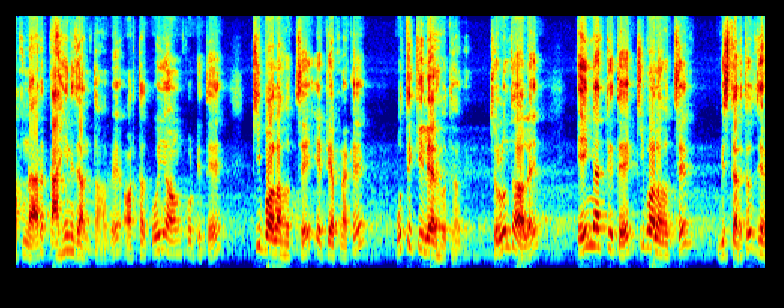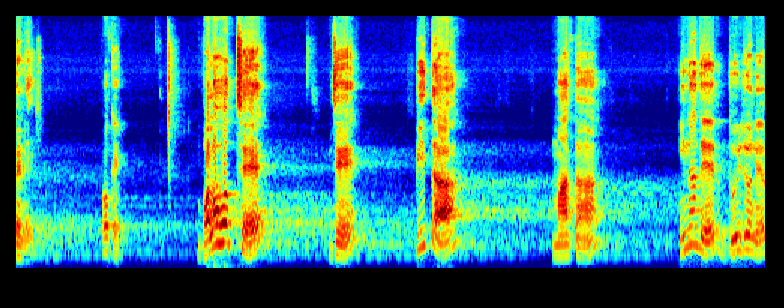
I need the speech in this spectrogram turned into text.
আপনার কাহিনী জানতে হবে। অর্থাৎ ওই অঙ্কটিতে কি বলা হচ্ছে এটি আপনাকে অতি ক্লিয়ার হতে হবে। চলুন তাহলে এই ম্যাথটিতে কি বলা হচ্ছে বিস্তারিত জেনে নেই। ওকে বলা হচ্ছে যে পিতা, মাতা ইনাদের দুইজনের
